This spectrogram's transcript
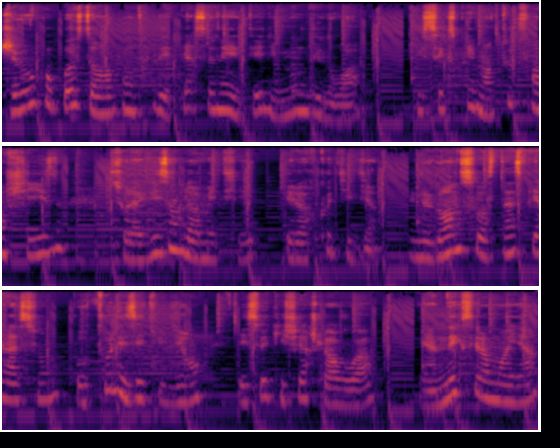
Je vous propose de rencontrer des personnalités du monde du droit qui s'expriment en toute franchise sur la vision de leur métier et leur quotidien. Une grande source d'inspiration pour tous les étudiants et ceux qui cherchent leur voie et un excellent moyen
